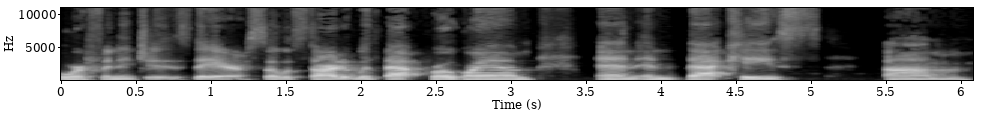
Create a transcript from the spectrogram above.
orphanages there. So it started with that program, and in that case, um,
